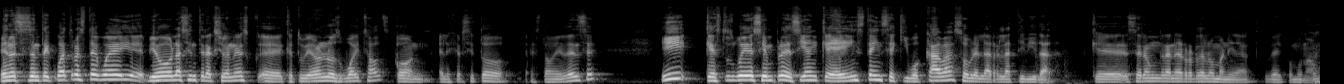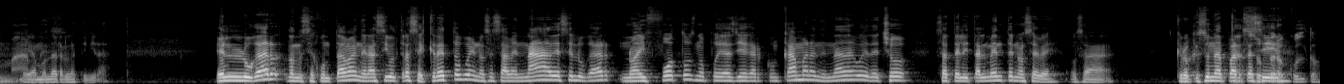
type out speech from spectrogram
en el 64 este güey eh, vio las interacciones eh, que tuvieron los White House con el ejército estadounidense y que estos güeyes siempre decían que Einstein se equivocaba sobre la relatividad, que ese era un gran error de la humanidad, de cómo No veíamos la relatividad. El lugar donde se juntaban era así ultra secreto, güey. No se sabe nada de ese lugar. No hay fotos, no podías llegar con cámara ni nada, güey. De hecho, satelitalmente no se ve. O sea, creo que es una parte así. súper oculto.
